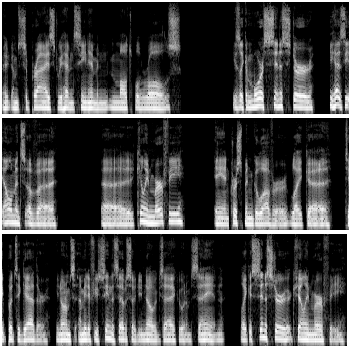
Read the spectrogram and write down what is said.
I'm surprised we haven't seen him in multiple roles. He's like a more sinister, he has the elements of, uh, uh, Cillian Murphy and Crispin Glover, like, uh, to put together. You know what I'm saying? I mean, if you've seen this episode, you know exactly what I'm saying. Like a sinister Cillian Murphy.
